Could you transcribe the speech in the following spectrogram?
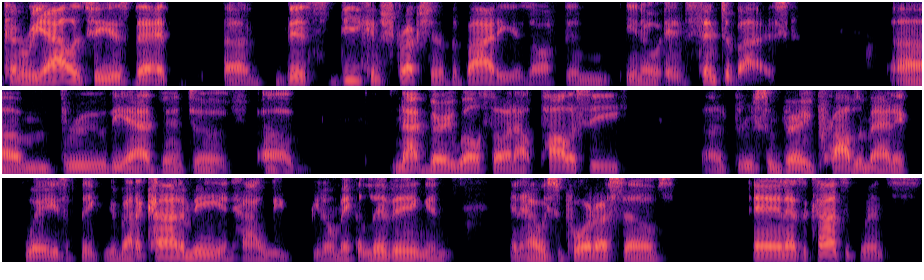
kind of reality is that uh, this deconstruction of the body is often you know incentivized um, through the advent of uh, not very well thought out policy, uh, through some very problematic ways of thinking about economy and how we you know make a living and and how we support ourselves. And as a consequence,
